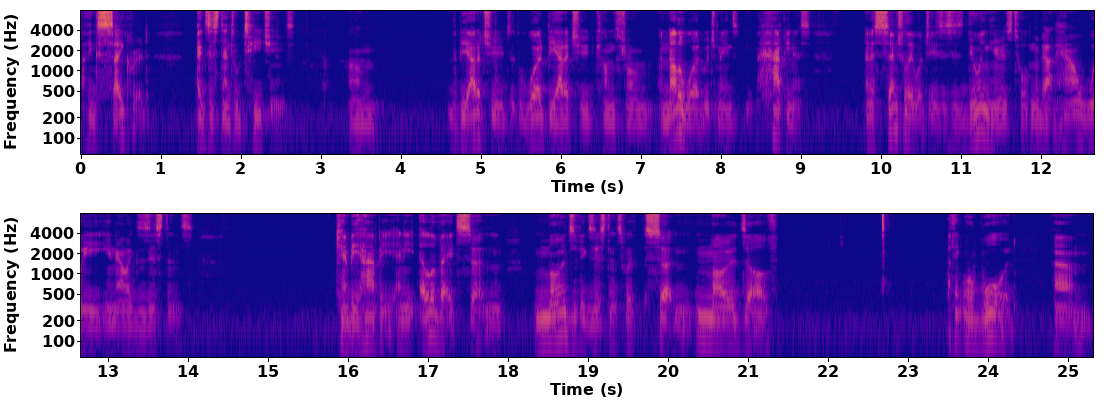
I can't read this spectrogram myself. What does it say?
I think sacred existential teachings. Um, the Beatitudes, the word beatitude comes from another word which means happiness. And essentially, what Jesus is doing here is talking about how we, in our existence, can be happy. And he elevates certain modes of existence with certain modes of, I think, reward. Um,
